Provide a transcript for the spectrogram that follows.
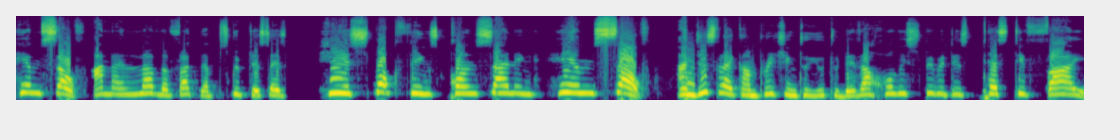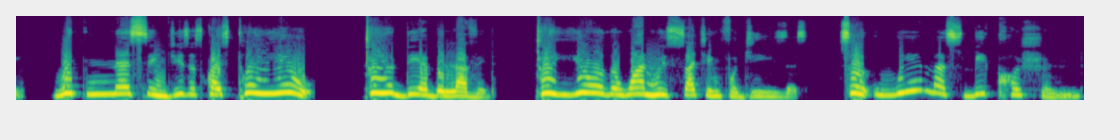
himself. And I love the fact that scripture says he spoke things concerning himself. And just like I'm preaching to you today, the Holy Spirit is testifying, witnessing Jesus Christ to you, to you, dear beloved, to you, the one who is searching for Jesus. So we must be cautioned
